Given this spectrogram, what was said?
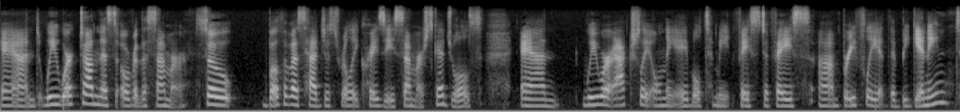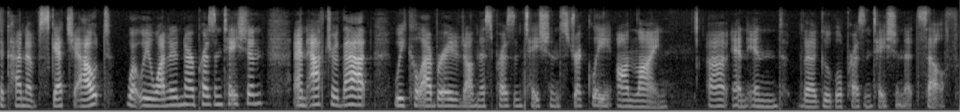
And we worked on this over the summer. So, both of us had just really crazy summer schedules. And we were actually only able to meet face to face briefly at the beginning to kind of sketch out what we wanted in our presentation. And after that, we collaborated on this presentation strictly online. Uh, and in the Google presentation itself.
